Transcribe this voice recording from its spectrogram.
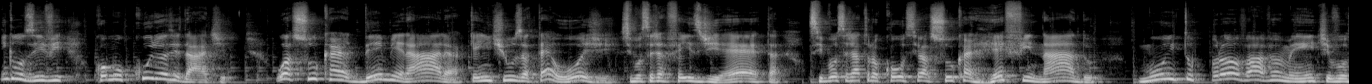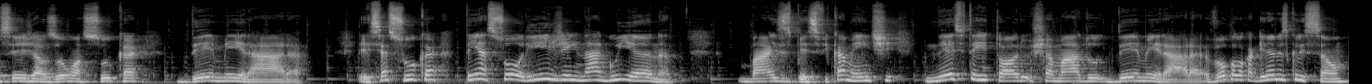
Inclusive, como curiosidade, o açúcar demerara que a gente usa até hoje, se você já fez dieta, se você já trocou o seu açúcar refinado, muito provavelmente você já usou um açúcar demerara. Esse açúcar tem a sua origem na Guiana, mais especificamente nesse território chamado Demerara. Eu vou colocar aqui na descrição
